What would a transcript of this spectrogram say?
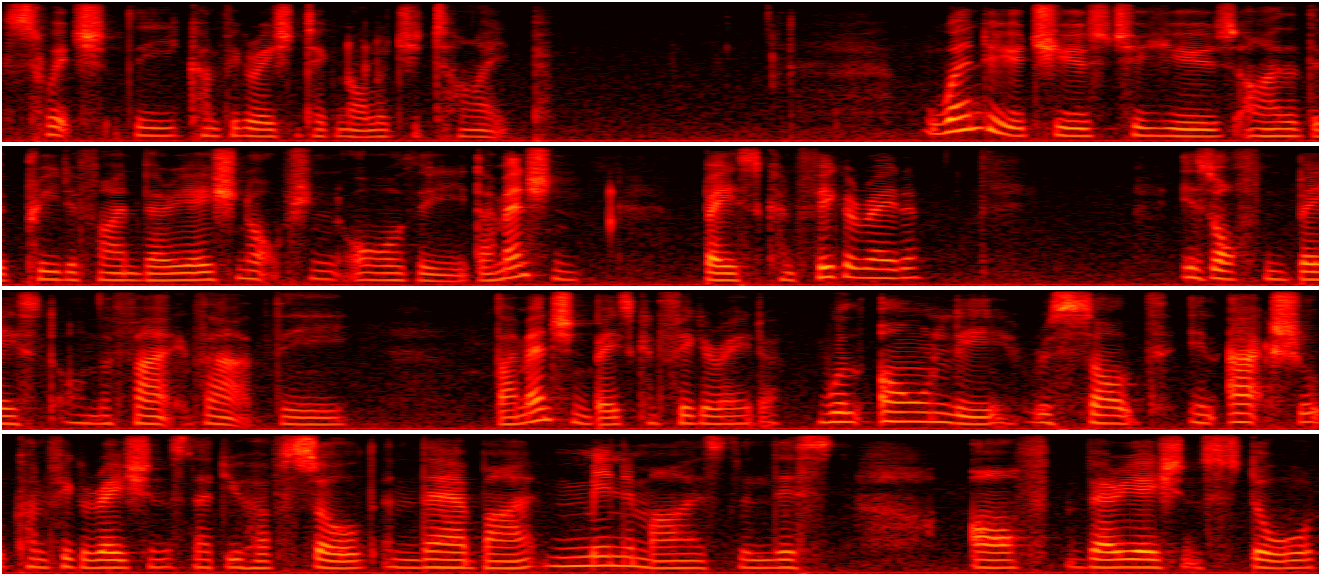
switch the configuration technology type. When do you choose to use either the predefined variation option or the dimension based configurator is often based on the fact that the dimension based configurator will only result in actual configurations that you have sold and thereby minimize the list of variations stored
